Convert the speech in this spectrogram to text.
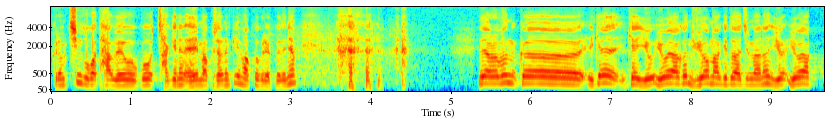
그럼 친구가 다 외우고 자기는 A 맞고 저는 B 맞고 그랬거든요. 근데 여러분 그 이게 이게 요약은 위험하기도 하지만은 요약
